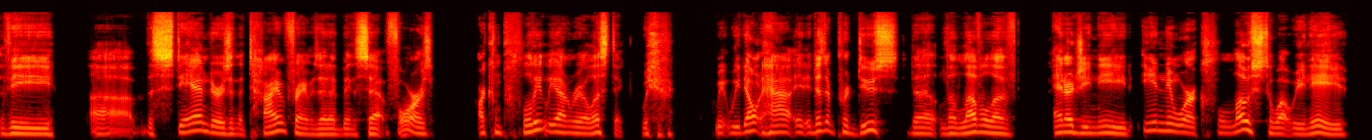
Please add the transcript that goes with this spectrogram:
the uh, the standards and the timeframes that have been set for us are completely unrealistic. We, we, we don't have it, it doesn't produce the the level of energy need anywhere close to what we need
